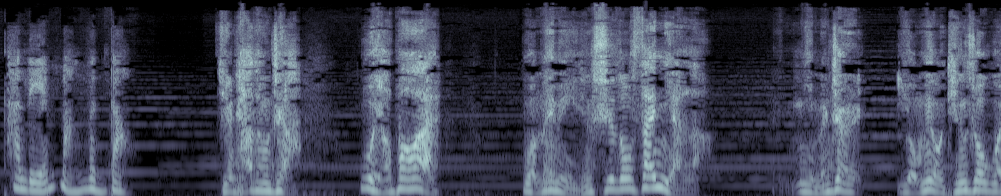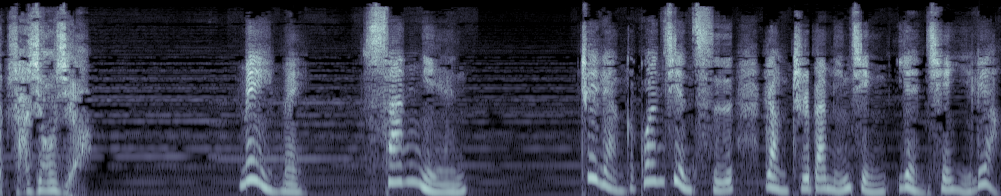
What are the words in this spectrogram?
他连忙问道：“警察同志，我要报案，我妹妹已经失踪三年了，你们这儿有没有听说过啥消息啊？”妹妹，三年，这两个关键词让值班民警眼前一亮。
